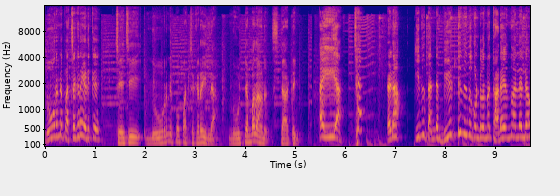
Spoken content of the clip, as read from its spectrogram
നൂറിന് പച്ചക്കറി എടുക്ക്. ചേച്ചി നൂറിന് ഇപ്പൊ പച്ചക്കറി ഇല്ല. നൂറ്റമ്പതാണ് സ്റ്റാർട്ടിങ് അയ്യ എടാ ഇത് തന്റെ വീട്ടിൽ നിന്ന് കൊണ്ടുവന്ന കടയൊന്നും അല്ലല്ലോ.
